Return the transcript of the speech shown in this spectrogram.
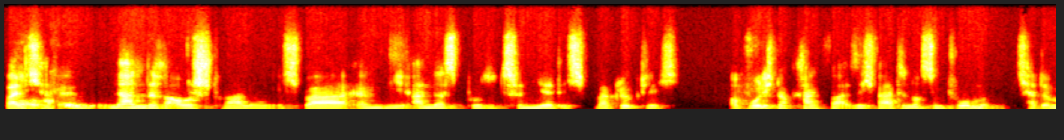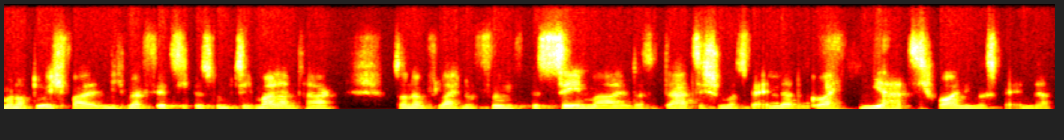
Weil oh, okay. ich hatte eine andere Ausstrahlung. Ich war irgendwie anders positioniert. Ich war glücklich, obwohl ich noch krank war. Also ich hatte noch Symptome. Ich hatte immer noch Durchfall, nicht mehr 40 bis 50 Mal am Tag, sondern vielleicht nur fünf bis zehn Mal. Das, da hat sich schon was verändert. Aber hier hat sich vor allen Dingen was verändert.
